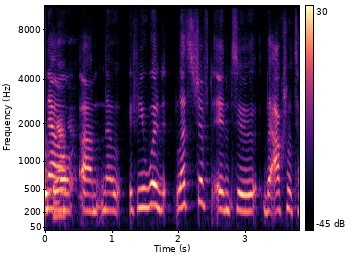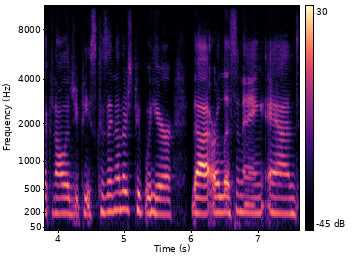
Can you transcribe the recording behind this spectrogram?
Now um now if you would let's shift into the actual technology piece because i know there's people here that are listening and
